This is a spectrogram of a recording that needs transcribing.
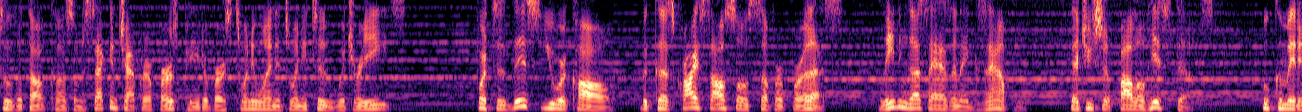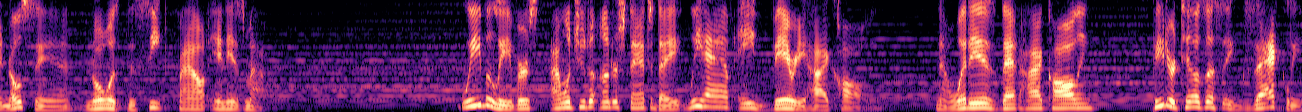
food for thought comes from the second chapter of 1 Peter, verse 21 and 22, which reads For to this you were called, because Christ also suffered for us, leaving us as an example, that you should follow his steps, who committed no sin, nor was deceit found in his mouth. We believers, I want you to understand today, we have a very high calling. Now, what is that high calling? Peter tells us exactly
